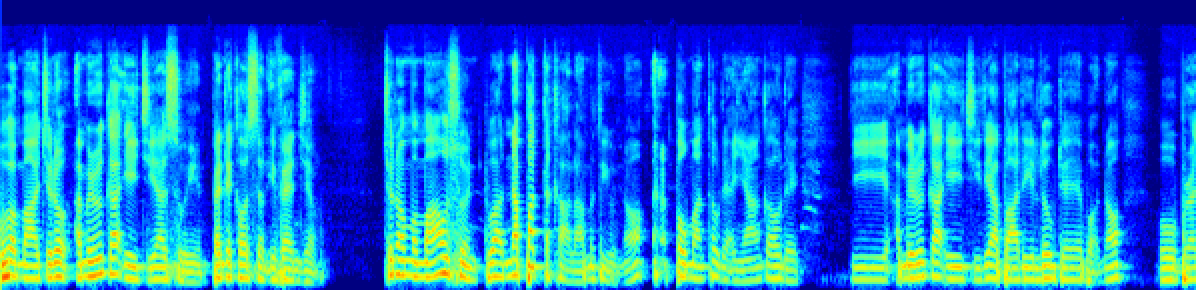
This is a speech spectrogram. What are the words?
ဥပမာကျွန်တော်အမေရိက AG ကဆိုရင် Pentecostal Evangel ကျွန်တော်မမောင်းဆိုရင်သူကနှစ်ပတ်တစ်ခါလားမသိဘူးเนาะပုံမှန်ထုတ်တယ်အရန်ကောင်းတယ်ဒီအမေရိက AG တွေကဘာတွေလုပ်တယ်ပေါ့เนาะဟိုဘရာ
